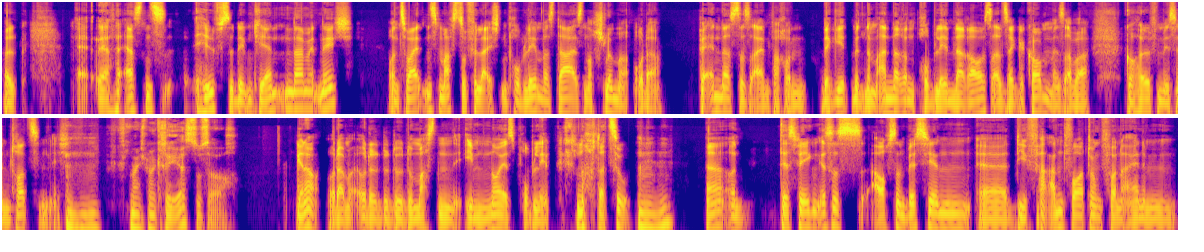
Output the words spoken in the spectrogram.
Weil äh, erstens hilfst du dem Klienten damit nicht und zweitens machst du vielleicht ein Problem, was da ist, noch schlimmer oder veränderst das einfach und der geht mit einem anderen Problem da raus, als er gekommen ist, aber geholfen ist ihm trotzdem nicht. Mhm. Manchmal kreierst du es auch. Genau, oder, oder du, du machst ein, eben ein neues Problem noch dazu. Mhm. Ja, und deswegen ist es auch so ein bisschen äh, die Verantwortung von einem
